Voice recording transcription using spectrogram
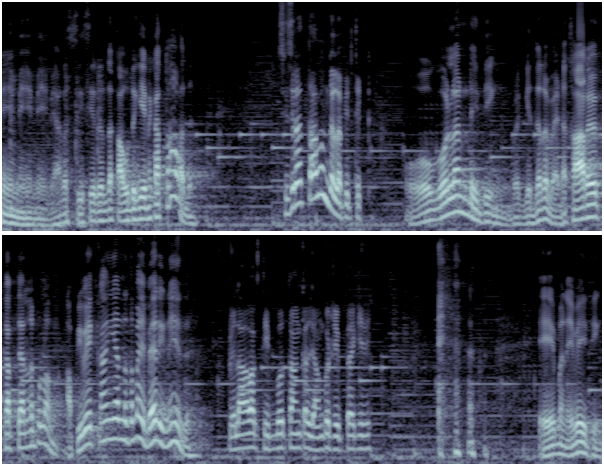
මේ මේ මේ අර සිසිරද කෞද කියන කතාවද සිසිරත්තාවන් කල පිත් එක් ඕගොල්ලන්ට ඉතින් ගෙදර වැඩකාරයක්කත් යන්න පුළන් අපි වෙක්කන් යන්න තමයි බැරි නේද? වෙලාවක් තිබොත් අංකල් යංක ට්‍රිප්පැකිද ඒම නෙවෙයි ඉතින්.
